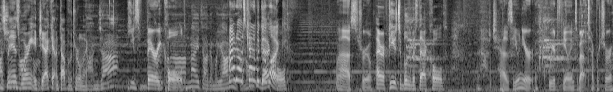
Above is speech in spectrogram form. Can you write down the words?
This man's wearing a jacket on top of a turtleneck. He's very cold. I don't know, it's kind of a good look. Cold. Ah, that's true. I refuse to believe it's that cold. Oh, Chaz, you and your weird feelings about temperature.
